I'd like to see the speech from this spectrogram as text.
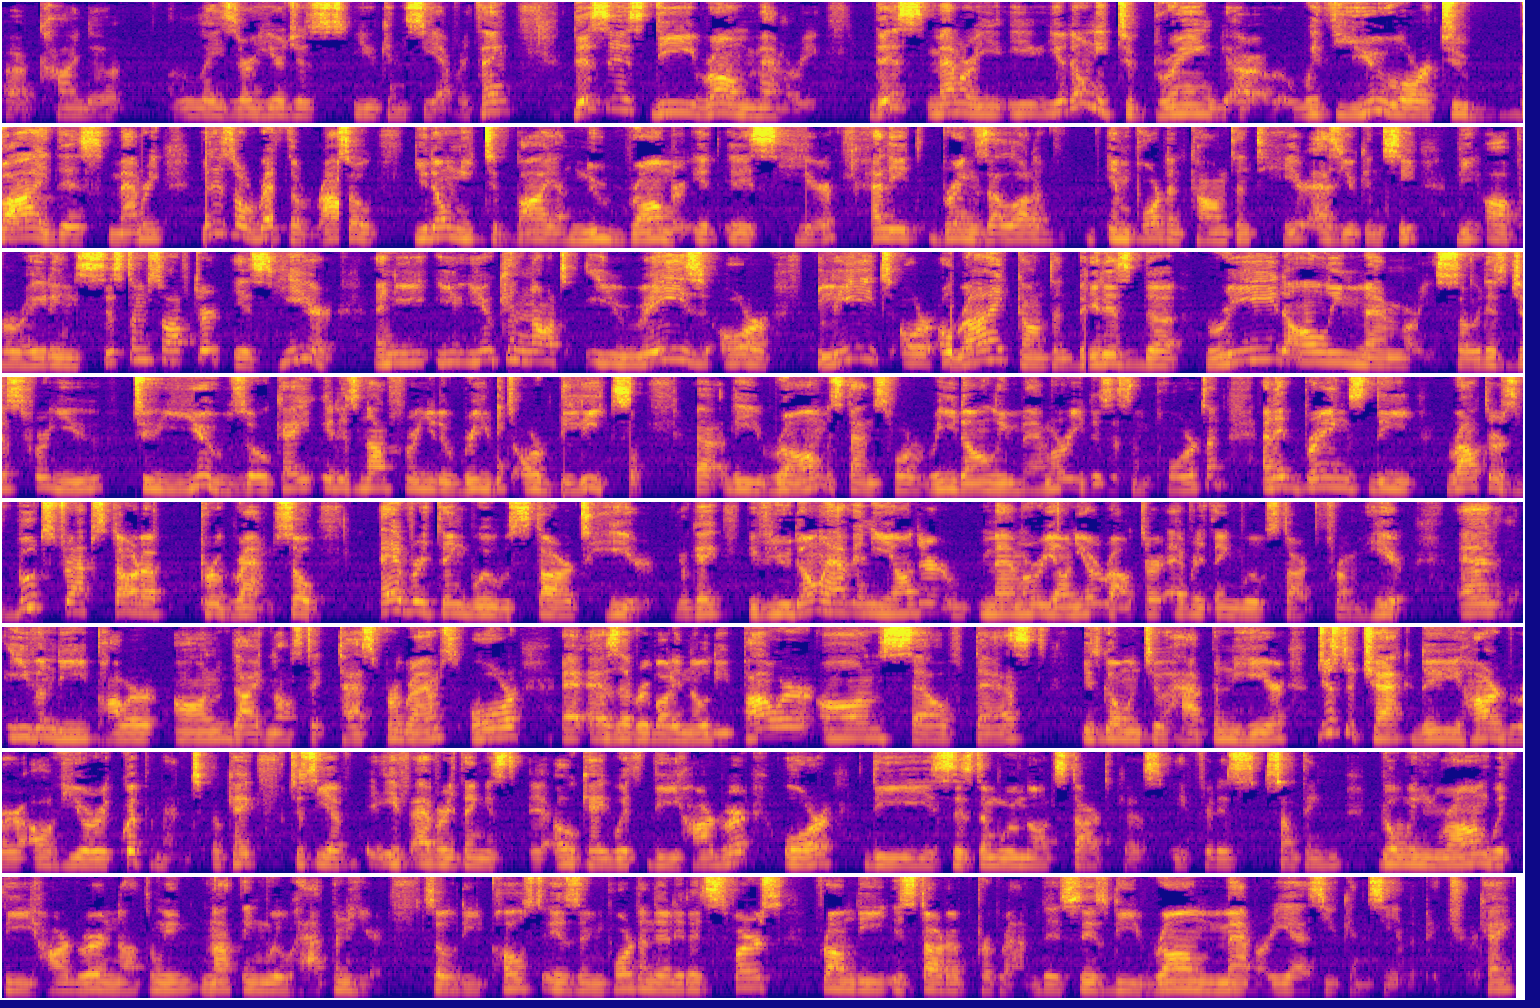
uh, kind of laser here, just you can see everything. This is the ROM memory. This memory, you, you don't need to bring uh, with you or to buy this memory. It is already the ROM, so you don't need to buy a new ROM. It, is here, and it brings a lot of important content here as you can see the operating system software is here and you, you, you cannot erase or delete or write content it is the read-only memory so it is just for you to use okay it is not for you to read or delete so uh, the ROM stands for read-only memory. This is important. And it brings the router's bootstrap startup program. So everything will start here okay? If you don't have any other memory on your router everything will start from here. And even the power on diagnostic test programs or as everybody know the power on self test is going to happen here. Just to check the hardware of your equipment okay? To see if, if everything is uh, okay with the hardware or the system will not start because if it is something going wrong with the hardware nothing nothing will happen here. So the post is important and it is first from the startup program. This is the ROM memory as you can see in the picture okay?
